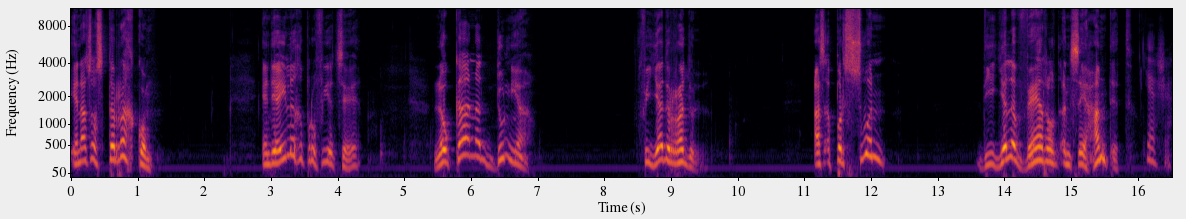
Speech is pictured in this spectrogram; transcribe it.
En as ons terugkom en die heilige profeet sê law kana dunya fi yad rajul. As 'n persoon die hele wêreld in sy hand het Ja, Sheikh.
